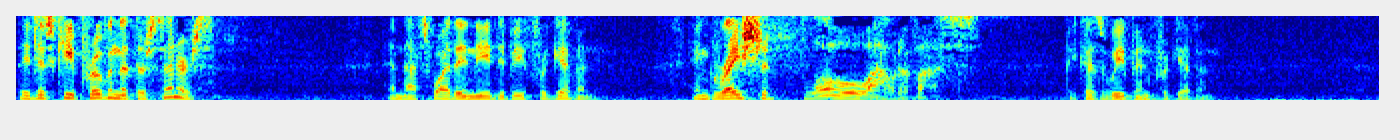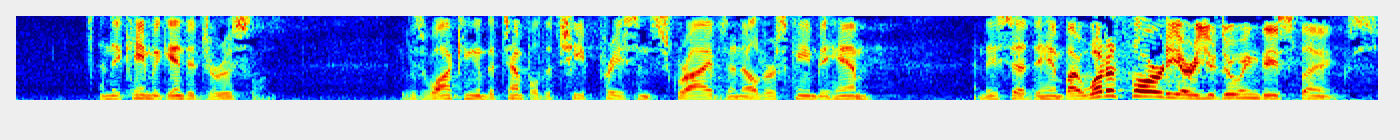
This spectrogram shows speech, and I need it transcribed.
They just keep proving that they're sinners. And that's why they need to be forgiven. And grace should flow out of us because we've been forgiven. And they came again to Jerusalem. He was walking in the temple. The chief priests and scribes and elders came to him, and they said to him, By what authority are you doing these things?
